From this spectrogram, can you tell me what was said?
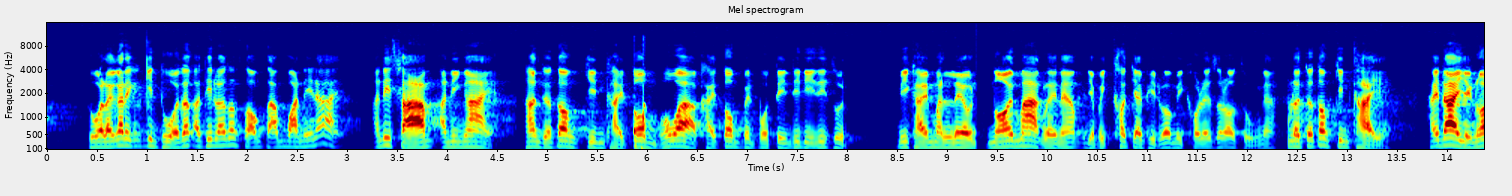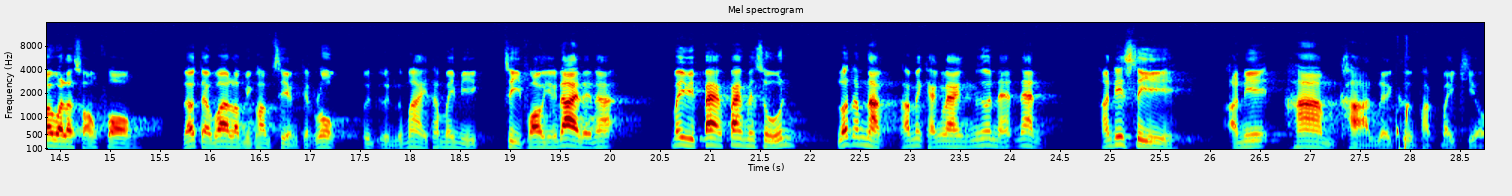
ำถั่วอะไรก็ได้ก็กินถั่วสักอาทิตย์ละสักสองสามวันนี้ได้ อันที่สามอันนี้ง่าย ท่านจะต้องกินไข่ต้ม เพราะว่าไข่ต้มเป็นโปรตีนที่ดีที่สุด มีไขมันเลวน้อยมากเลยนะอย่าไปเข้าใจผิดว่ามีคอเลสเตอรอลสูงนะเราจะต้องกินไข่ ให้ได้อย่างน้อยวันละสองฟอง แล้วแต่ว่าเรามีความเสี่ยงจากโรคอื่น ๆ หรือไม่ ถ้าไม่มีสี่ฟองยังได้เลยนะ ไม่มีแป้งแป้งเป็นศูนย์ลดน้ำหนักทำให้แข็งแรงเนื้อแน่นแน่นอันที่สี่อันนี้ห้ามขาดเลยคือผักใบเขียว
